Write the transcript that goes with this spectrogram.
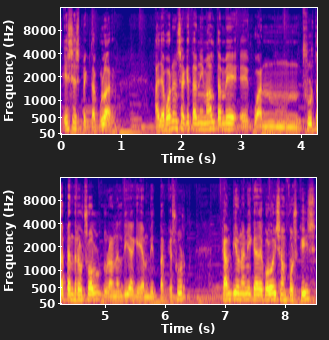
és espectacular. A llavors, aquest animal també, eh, quan surt a prendre el sol durant el dia, que ja hem dit per què surt, canvia una mica de color i s'enfosqueix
